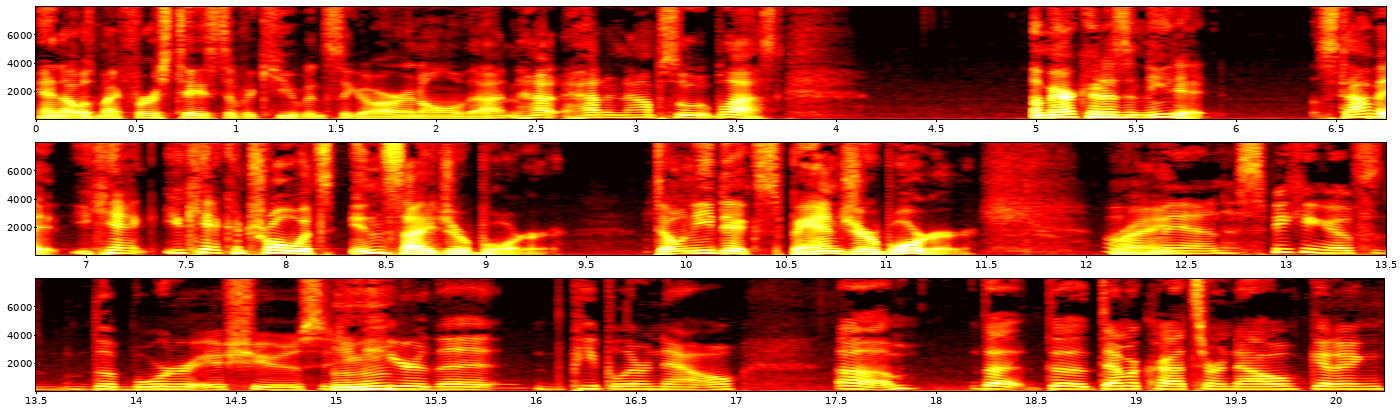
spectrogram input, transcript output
and that was my first taste of a Cuban cigar and all of that, and had had an absolute blast. America doesn't need it. Stop it. You can't you can't control what's inside your border. Don't need to expand your border. Oh right? man! Speaking of the border issues, did Mhm. you hear that people are now, um, that the Democrats are now getting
